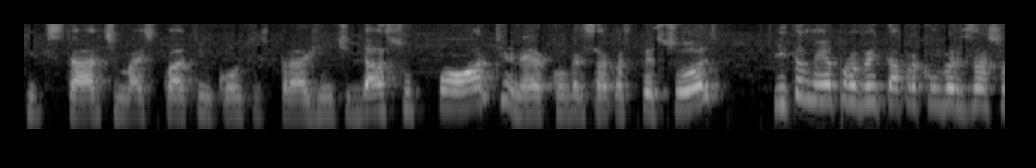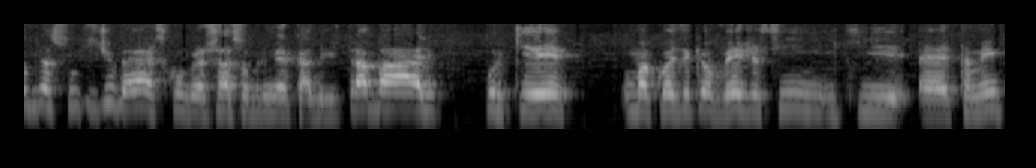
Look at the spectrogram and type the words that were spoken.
Kickstart mais quatro encontros para a gente dar suporte, né? Conversar com as pessoas e também aproveitar para conversar sobre assuntos diversos, conversar sobre mercado de trabalho, porque uma coisa que eu vejo assim e que é, também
